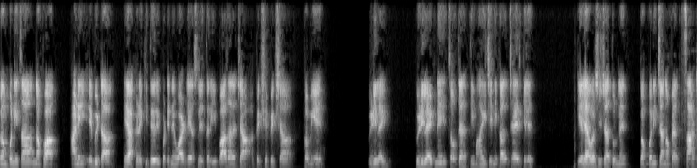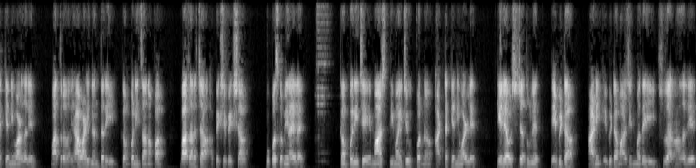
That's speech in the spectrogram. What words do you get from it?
कंपनीचा नफा आणि एबिटा हे आकडे कितीतरी पटीने वाढले असले तरी बाजाराच्या अपेक्षेपेक्षा कमी आहेत. पिडीलाईट पिडीलाईटने चौथ्या तिमाहीचे निकाल जाहीर केलेत. गेल्या वर्षीच्या तुलनेत कंपनीच्या नफ्यात सहा टक्क्यांनी वाढ झाली मात्र ह्या वाढीनंतरही कंपनीचा नफा बाजाराच्या अपेक्षेपेक्षा खूपच कमी राहिलाय कंपनीचे मार्च तिमाहीचे उत्पन्न आठ टक्क्यांनी वाढले. गेल्या वर्षीच्या तुलनेत एबिटा आणि एबिटा मार्जिनमध्येही सुधारणा झाली आहे.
